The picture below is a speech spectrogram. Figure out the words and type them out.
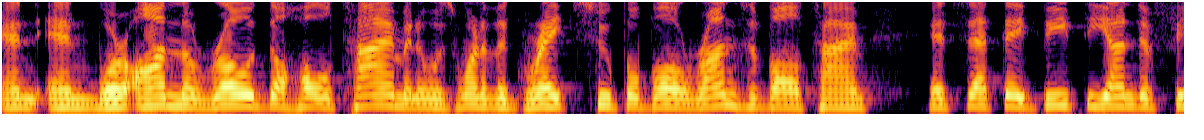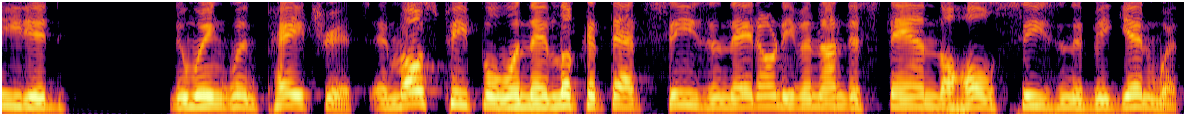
and, and were on the road the whole time and it was one of the great Super Bowl runs of all time. It's that they beat the undefeated New England Patriots. And most people, when they look at that season, they don't even understand the whole season to begin with.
